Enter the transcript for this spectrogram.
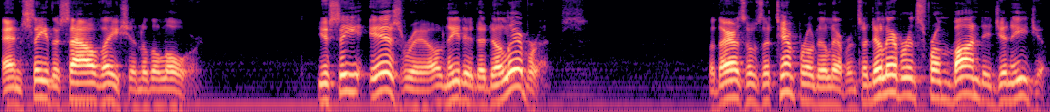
and see the salvation of the Lord. You see, Israel needed a deliverance. But theirs was a temporal deliverance, a deliverance from bondage in Egypt.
